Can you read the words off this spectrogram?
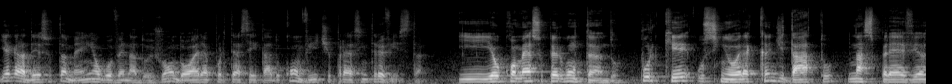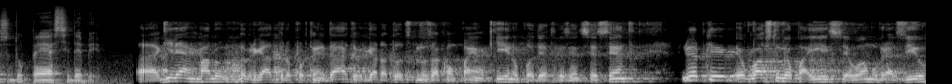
E agradeço também ao governador João Dória por ter aceitado o convite para essa entrevista. E eu começo perguntando: por que o senhor é candidato nas prévias do PSDB? Uh, Guilherme Malu, muito obrigado pela oportunidade, obrigado a todos que nos acompanham aqui no Poder 360. Primeiro, porque eu gosto do meu país, eu amo o Brasil,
